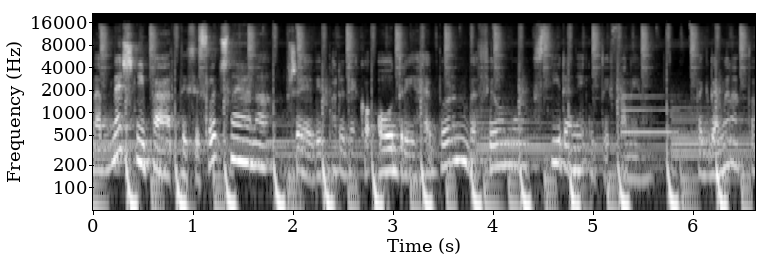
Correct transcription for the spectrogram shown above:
Na dnešní párty si slečna Jana přeje vypadat jako Audrey Hepburn ve filmu Snídaní u Tiffanyho. Tak jdeme na to.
